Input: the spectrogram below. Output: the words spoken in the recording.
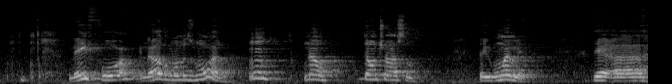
they four, and the other one is one. Mm, no, don't trust them. They women. They're uh,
